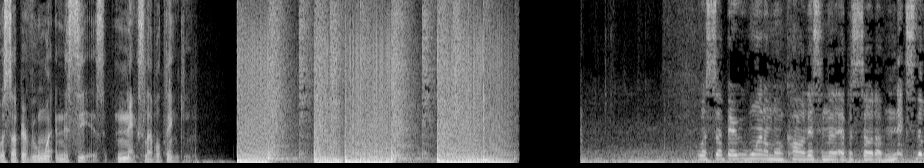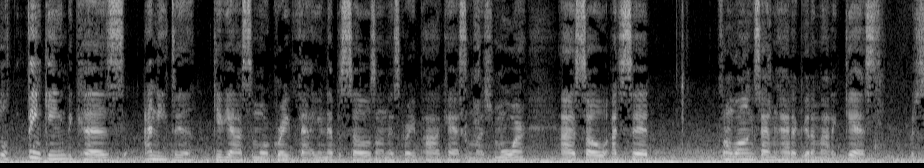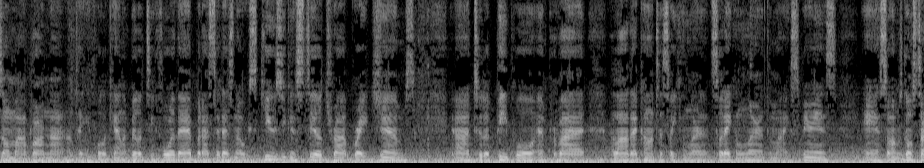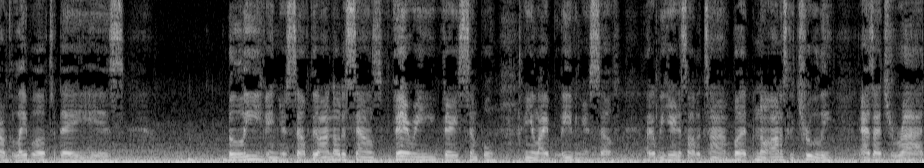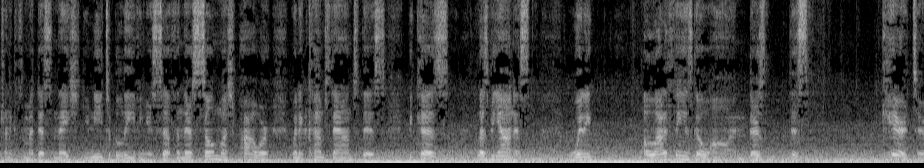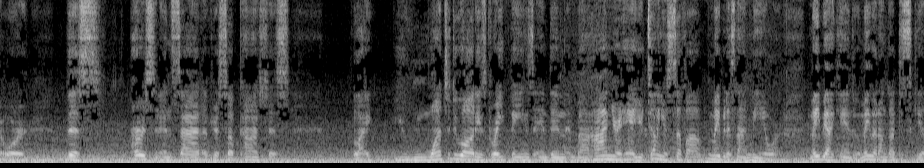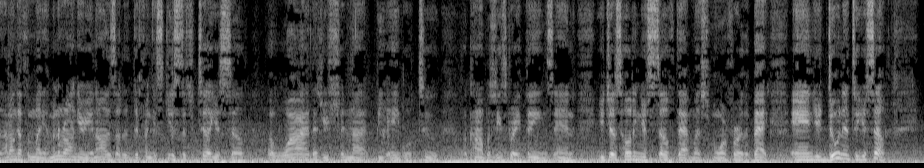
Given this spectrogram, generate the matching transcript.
What's up, everyone? And this is Next Level Thinking. What's up, everyone? I'm gonna call this another episode of Next Level Thinking because I need to give y'all some more great value and episodes on this great podcast and much more. Uh, so I just said for the longest I haven't had a good amount of guests, which is on my part. I'm not I'm taking full accountability for that, but I said that's no excuse. You can still drop great gems uh, to the people and provide a lot of that content so you can learn so they can learn through my experience. And so I'm just gonna start with the label of today is believe in yourself. I know this sounds very, very simple and you're like, believe in yourself. Like we hear this all the time, but no, honestly, truly, as I drive, trying to get to my destination, you need to believe in yourself. And there's so much power when it comes down to this, because let's be honest, when it, a lot of things go on, there's this character or this person inside of your subconscious like you want to do all these great things and then behind your head you're telling yourself oh maybe that's not me or maybe i can't do it. Maybe i don't got the skill. I don't got the money. I'm in the wrong area and all these other different excuses that you tell yourself of why that you should not be able to accomplish these great things. And you're just holding yourself that much more further back. And you're doing it to yourself.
